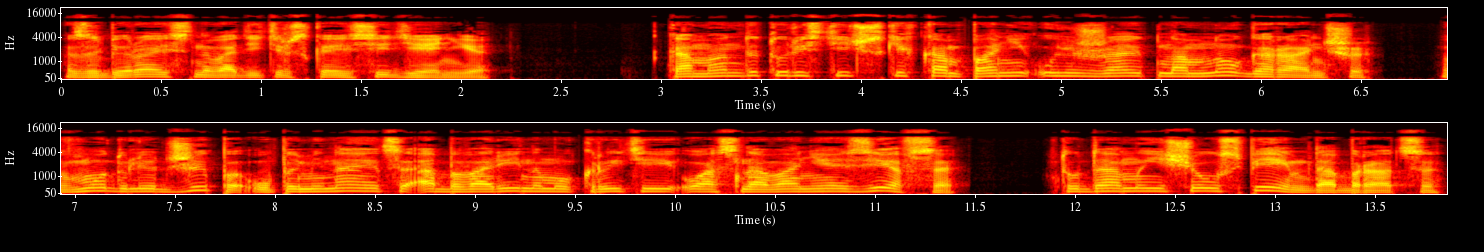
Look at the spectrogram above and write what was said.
забираясь на водительское сиденье. Команды туристических компаний уезжают намного раньше. В модуле джипа упоминается об аварийном укрытии у основания Зевса. Туда мы еще успеем добраться.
